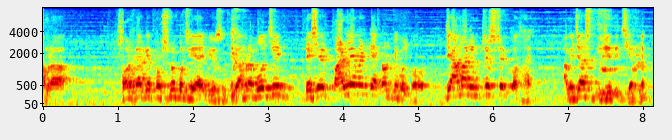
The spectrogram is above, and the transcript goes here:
আমরা সরকারকে প্রশ্ন করছি আইপিএস থেকে। আমরা বলছি, দেশের পার্লামেন্টকে অ্যাকাউন্টেবল করো। যে আমার ইন্টারেস্ট কথায়? আমি জাস্ট বুঝিয়ে দিচ্ছি আপনাকে।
